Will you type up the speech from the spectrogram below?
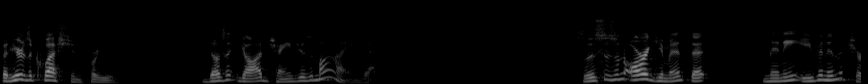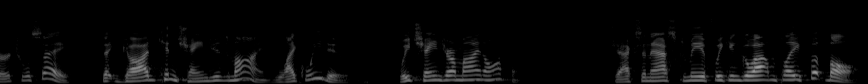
But here's a question for you Doesn't God change his mind? So, this is an argument that many, even in the church, will say that God can change his mind like we do. We change our mind often. Jackson asks me if we can go out and play football.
